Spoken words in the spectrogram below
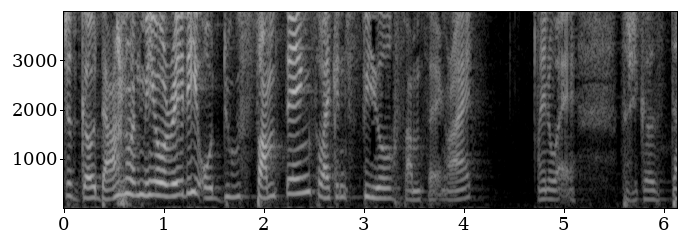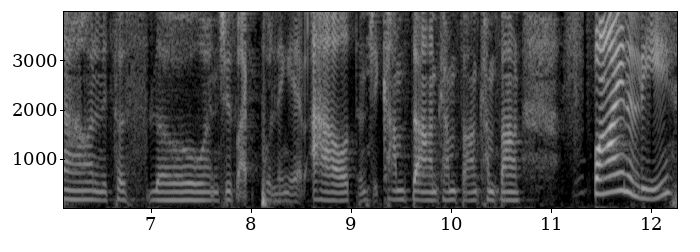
just go down on me already or do something so I can feel something, right? Anyway, so she goes down and it's so slow and she's like pulling it out and she comes down, comes down, comes down. Finally,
